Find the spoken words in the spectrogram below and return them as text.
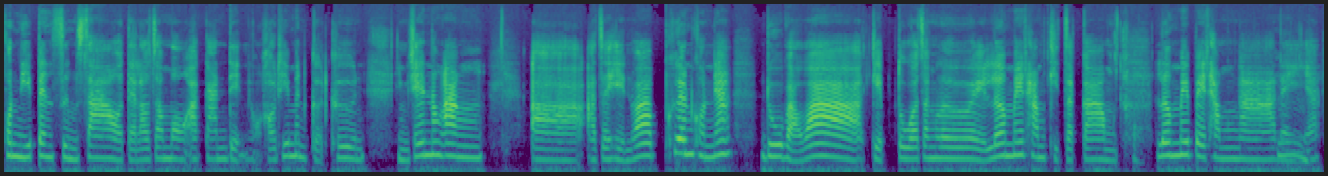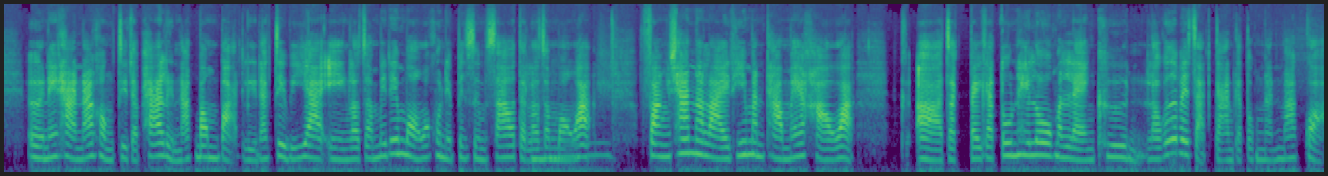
คนนี้เป็นซึมเศร้า แต่เราจะมองอาการเด่นของเขาที่มันเกิดขึ้น อย่างเช่นน้องอังอ่าอาจจะเห็นว่าเพื่อนคนเนี้ยดูแบบว่าเก็บตัวจังเลย เริ่มไม่ทำกิจกรรมค่ะเริ่มไม่ไปทำงานอะไรอืมอย่างเงี้ยเออในฐานะของจิตแพทย์หรือนักบำบัดหรือนักจิตวิทยาเอง เราจะไม่ได้มองว่าคนนี้เป็นซึมเศร้า แต่เราจะมองว่าฟังก์ชันอะไรที่มันทำให้เขาอะ อ่าจะไปกระตุ้นให้โรคมันแรงขึ้น เราก็จะไปจัดการกับตรงนั้นมากกว่า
